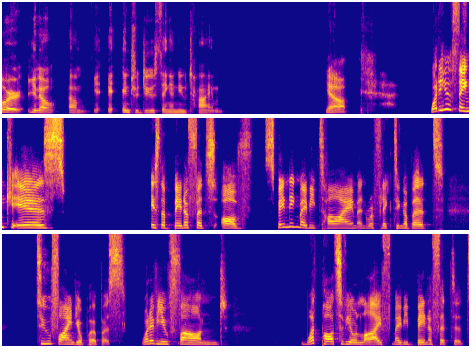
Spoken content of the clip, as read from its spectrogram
or you know um, I- introducing a new time. Yeah. What do you think is is the benefits of spending maybe time and reflecting a bit to find your purpose what have you found what parts of your life maybe benefited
